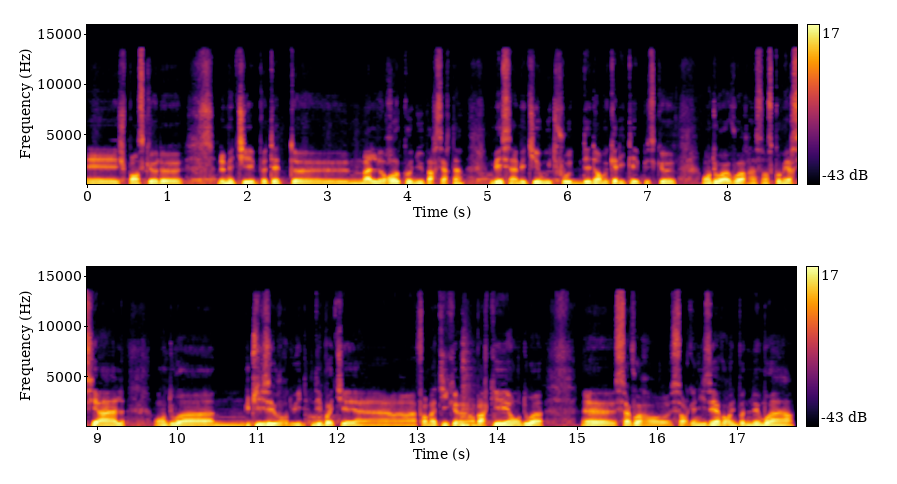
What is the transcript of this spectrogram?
et je pense que le métier est peut-être euh, mal reconnu par certains, mais c'est un métier où il faut d'énormes qualités, puisque on doit avoir un sens commercial, on doit hum, utiliser aujourd'hui des boîtiers euh, informatiques euh, embarqués, on doit savoir s'organiser, avoir une bonne mémoire.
